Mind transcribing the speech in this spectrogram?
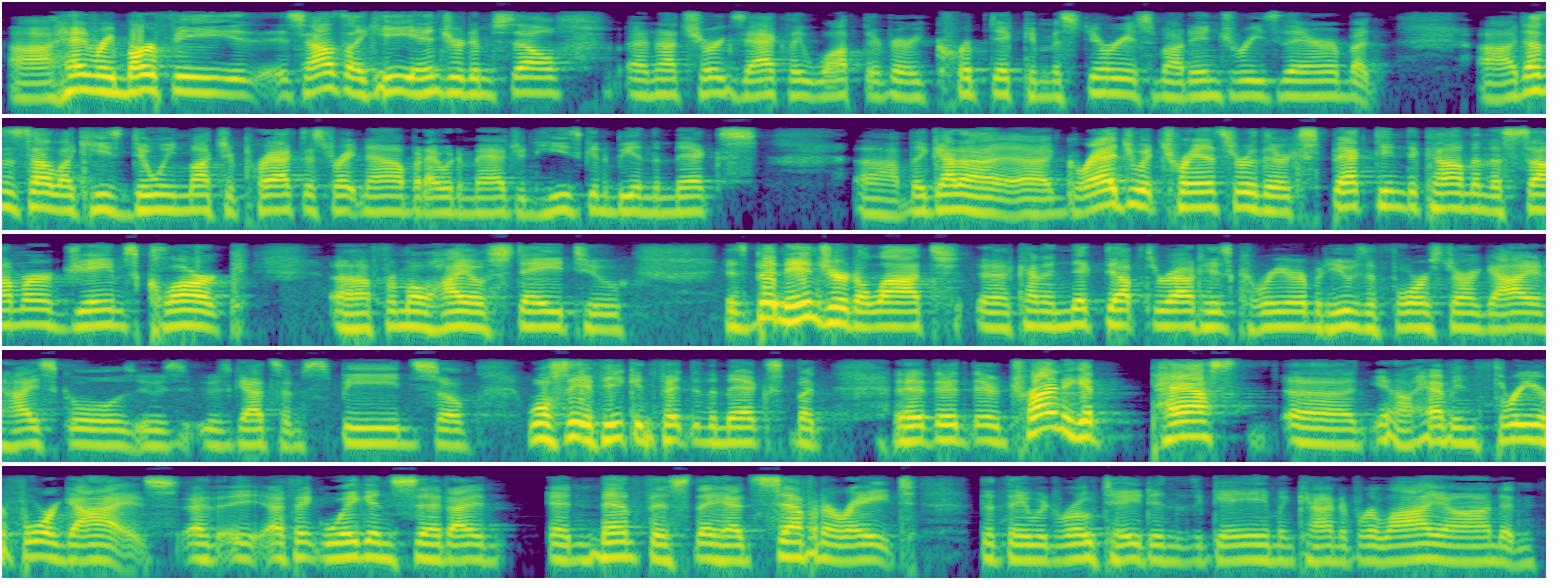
Uh, Henri Murphy, it sounds like he injured himself. I'm not sure exactly what. They're very cryptic and mysterious about injuries there, but uh, it doesn't sound like he's doing much at practice right now. But I would imagine he's going to be in the mix. Uh, they got a, a, graduate transfer they're expecting to come in the summer, James Clark uh, from Ohio State, who has been injured a lot, uh, kind of nicked up throughout his career, but he was a four-star guy in high school who's, who's got some speed. So we'll see if he can fit to the mix. But they're, they're trying to get past, uh, you know, having three or four guys. I, I think Wiggins said I, at Memphis they had seven or eight that they would rotate into the game and kind of rely on. And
